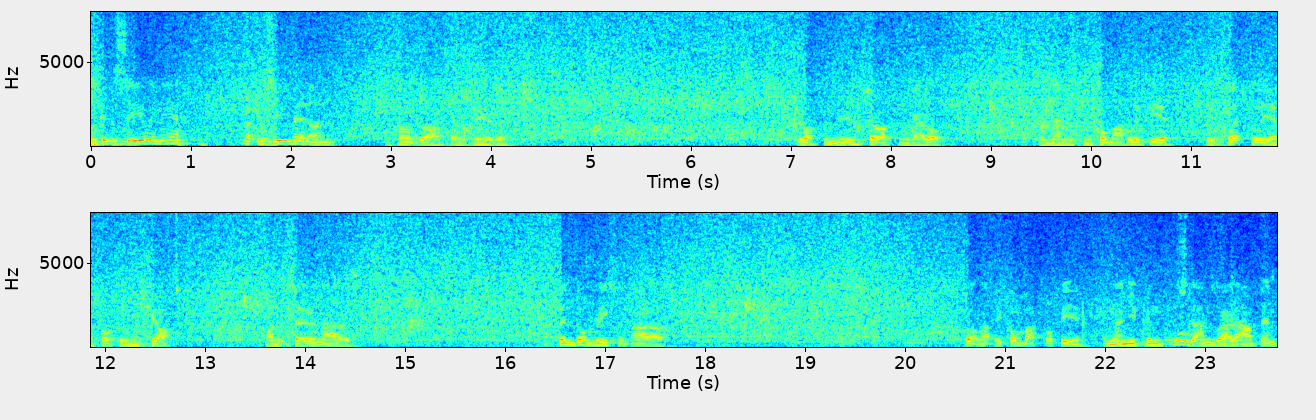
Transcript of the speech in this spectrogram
Look at the ceiling here. I can zoom in on it. I can't go out any further. You'll have to move so I can get up. And then we can come have a look here. It's literally a fucking shot on its own, that. It's been done recent, that has. Go on, let me come back up here and then you can stand where I've been.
